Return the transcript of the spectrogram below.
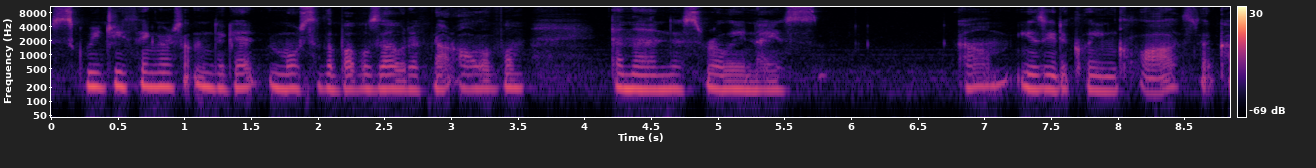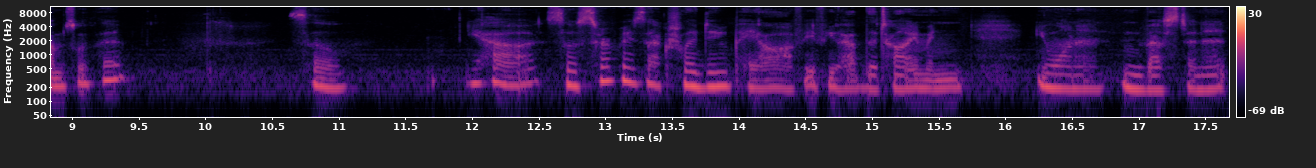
squeegee thing or something to get most of the bubbles out, if not all of them, and then this really nice, um, easy to clean cloth that comes with it. So, yeah, so surveys actually do pay off if you have the time and you want to invest in it.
